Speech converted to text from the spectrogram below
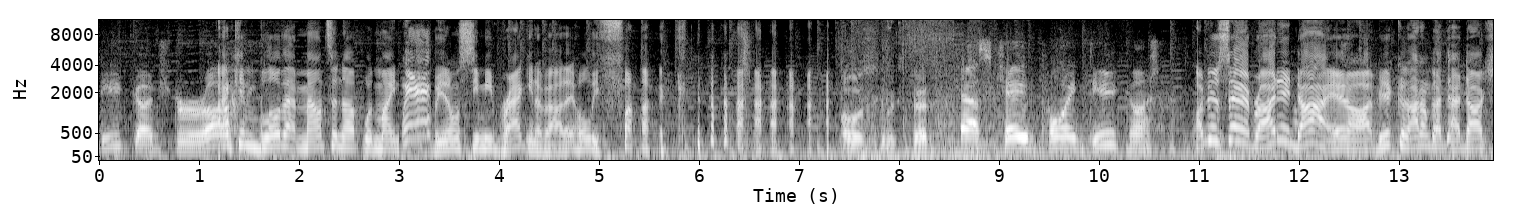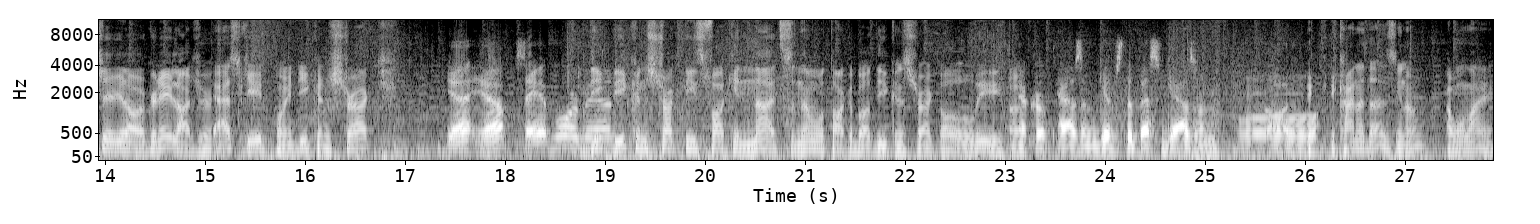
deconstruct. I can blow that mountain up with my, but you don't see me bragging about it. Holy fuck! Oh, he looks dead. Cascade point deconstruct. I'm just saying, bro. I didn't die, you know, because I don't got that dog shit, you know, grenade launcher. Cascade point deconstruct. Yeah, yep. Say it more, De- man. deconstruct these fucking nuts, and then we'll talk about deconstruct. Holy. Uh, Necrochasm gives the best gasm, Oh, it kind of does, you know. I won't lie.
